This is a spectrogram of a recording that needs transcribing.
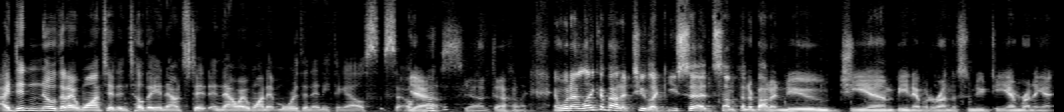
I didn't know that I wanted until they announced it, and now I want it more than anything else. So yes, yeah, definitely. And what I like about it too, like you said, something about a new GM being able to run this, a new DM running it.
